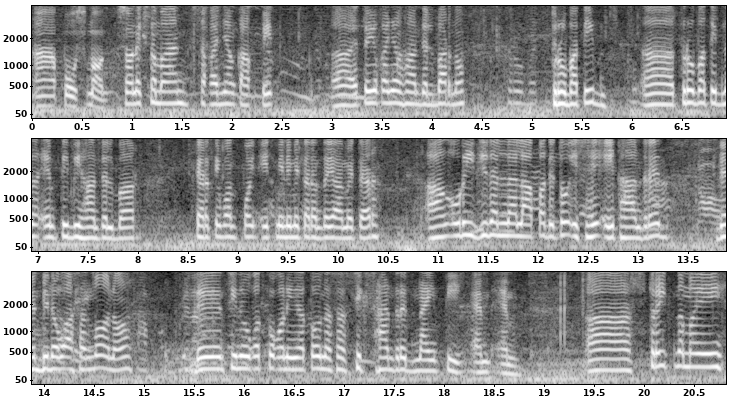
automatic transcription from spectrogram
ah, post mount. So next naman sa kanyang cockpit. Ah, ito yung kanyang handlebar no. Trubatib. Uh, Trubatib na MTB handlebar. 31.8mm ang diameter. Ang original na lapad ito is 800. Then binawasan mo no. Then sinukat ko kanina to nasa 690 mm. Ah, straight na may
